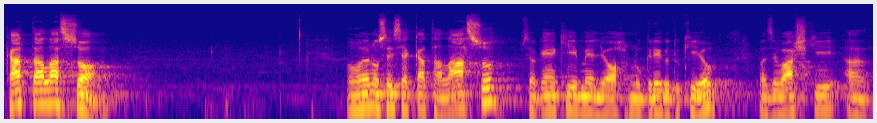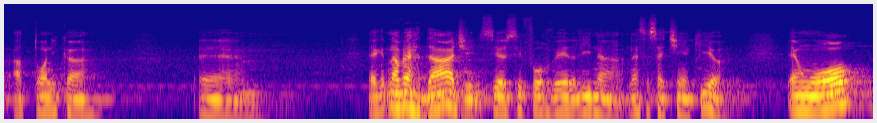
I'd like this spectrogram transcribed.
Catalassó. Ou eu não sei se é catalasso, se alguém aqui é melhor no grego do que eu, mas eu acho que a, a tônica. É, é, na verdade, se, se for ver ali na, nessa setinha aqui, ó, é um O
